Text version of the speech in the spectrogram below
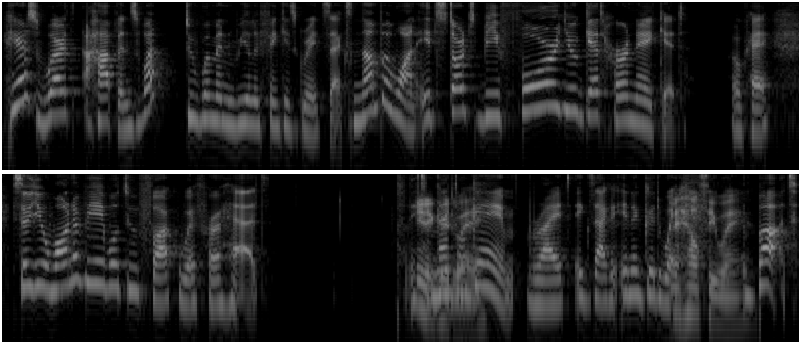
here's what happens. What do women really think is great sex? Number one, it starts before you get her naked. Okay. So you want to be able to fuck with her head. It's in a, a mental game, right? Exactly. In a good way. In a healthy way. But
